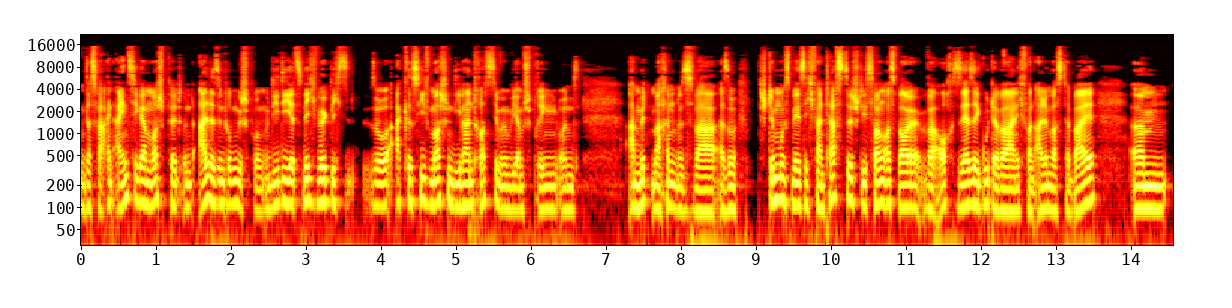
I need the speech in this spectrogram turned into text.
Und das war ein einziger Moshpit und alle sind rumgesprungen. Und die, die jetzt nicht wirklich so aggressiv moschen, die waren trotzdem irgendwie am Springen und am Mitmachen. Und es war also stimmungsmäßig fantastisch. Die Songauswahl war auch sehr, sehr gut. Da war eigentlich von allem was dabei. Ähm,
